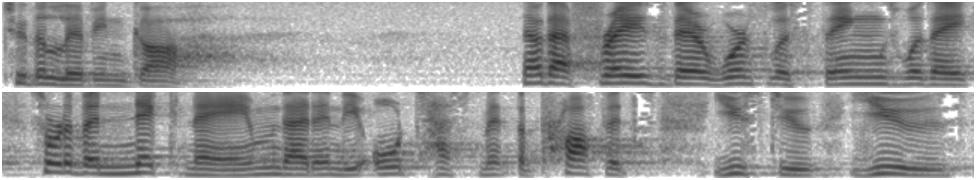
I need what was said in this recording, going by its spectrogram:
to the living God. Now, that phrase there, worthless things, was a sort of a nickname that in the Old Testament the prophets used to use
